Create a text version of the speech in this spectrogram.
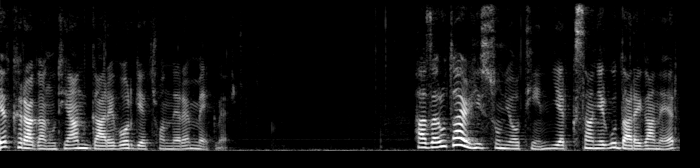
եւ քրագանության կարևոր կետրոնները մեկն էր։ 1857-ին, երբ 22 տարեկան էր,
